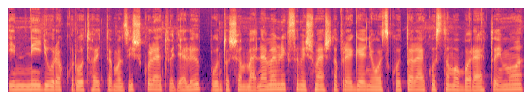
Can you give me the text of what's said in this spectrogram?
én négy órakor ott hagytam az iskolát, vagy előbb, pontosan már nem emlékszem, és másnap reggel nyolckor találkoztam a barátaimmal.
